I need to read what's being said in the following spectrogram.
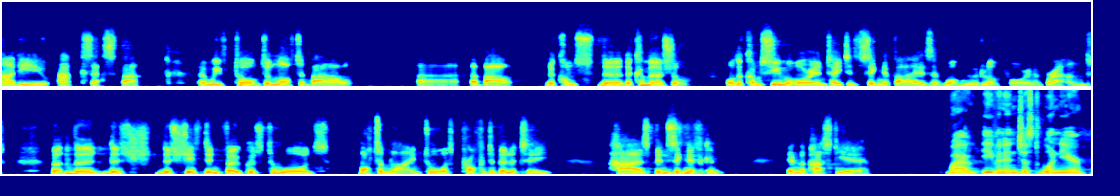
how do you access that? And we've talked a lot about uh, about the, cons- the the commercial or the consumer orientated signifiers of what we would look for in a brand. But the, the, sh- the shift in focus towards bottom line, towards profitability has been significant in the past year. Wow, even in just one year.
